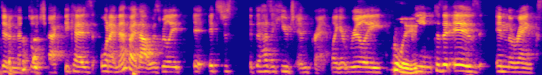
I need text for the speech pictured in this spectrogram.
did a mental check because what I meant by that was really, it, it's just, it has a huge imprint. Like it really, really, because it is in the ranks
